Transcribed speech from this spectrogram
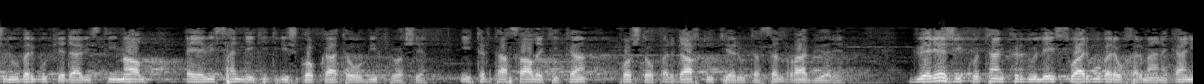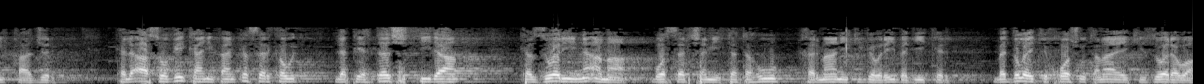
جلوبەرگ و پێداویستی ماڵ ئەیەویست هەندێکی تریش کۆ بکاتەوە و بیفرۆشێ، ئیتر تا ساڵێکی کە پۆشتە و پەرداخت و تێر و تەسەل ڕابوێرێ. گوێرێژی کوتان کرد و لێی سوار بوو بەرەو خرمانەکانی قاجر. کە لە ئاسۆگەی کانیفانکە سەرکەوت لە پێهدەش تیدا کە زۆری نەئەما بۆ سەر چەمی کەتەهو خەرمانێکی گەورەی بەدی کرد بە دڵێکی خۆش و تەمایەکی زۆرەوە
